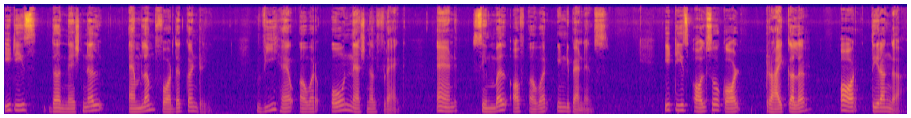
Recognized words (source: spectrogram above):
It is the national emblem for the country. We have our own national flag and symbol of our independence. It is also called tricolor or tiranga.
